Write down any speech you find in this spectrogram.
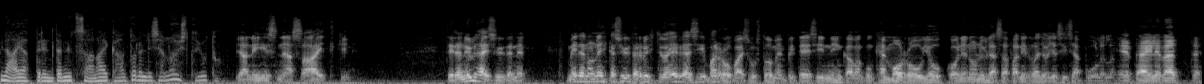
Minä ajattelin, että nyt saan aikaan todellisen loistojutun. Ja niin sinä saitkin. Teidän ylhäisyytenne, meidän on ehkä syytä ryhtyä eräisiin varovaisuustoimenpiteisiin niin kauan kuin Cameron joukkoinen on Yläsafanin rajojen sisäpuolella. Epäilemättä.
